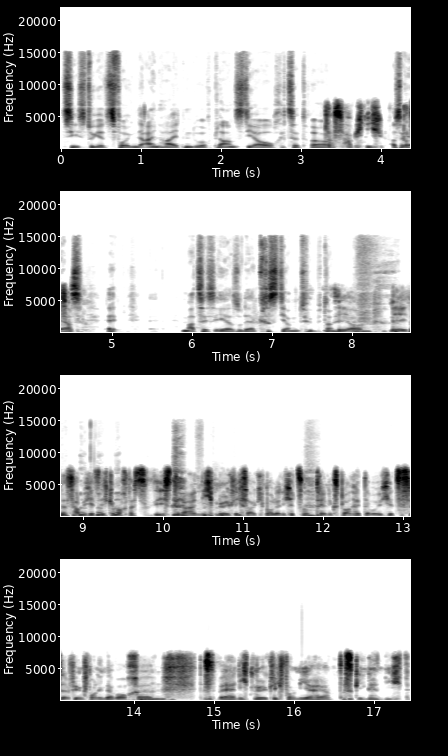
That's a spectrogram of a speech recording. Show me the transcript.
ziehst du jetzt folgende Einheiten durch, planst die auch, etc. Das habe ich nicht. Also er ist, äh, Matze ist eher so der Christian-Typ dann. Ja, nee, das habe ich jetzt nicht gemacht. Das ist rein nicht möglich, sage ich mal. Wenn ich jetzt einen Trainingsplan hätte, wo ich jetzt äh, fünfmal in der Woche, mhm. das wäre nicht möglich von mir her. Das ginge nicht.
